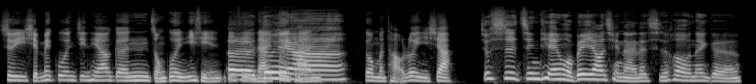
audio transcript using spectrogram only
所以贤妹顾问今天要跟总顾问一起一起呃，来对谈，啊，跟我们讨论一下。就是今天我被邀请来的时候，那个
